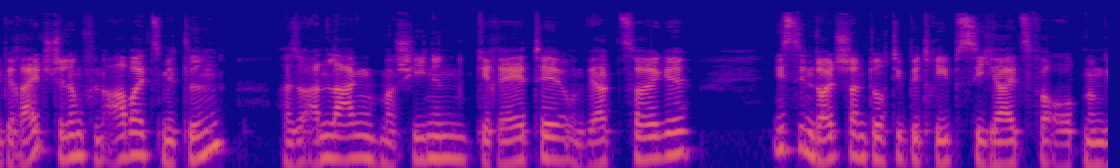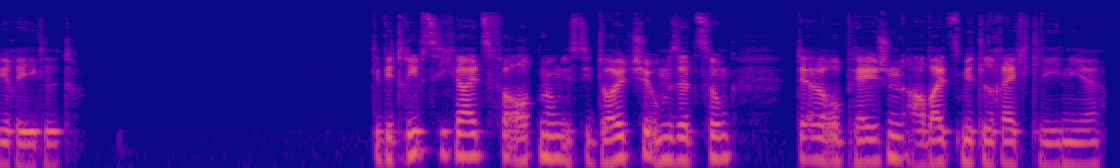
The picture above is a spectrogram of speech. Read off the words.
Die Bereitstellung von Arbeitsmitteln, also Anlagen, Maschinen, Geräte und Werkzeuge, ist in Deutschland durch die Betriebssicherheitsverordnung geregelt. Die Betriebssicherheitsverordnung ist die deutsche Umsetzung der europäischen Arbeitsmittelrichtlinie,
